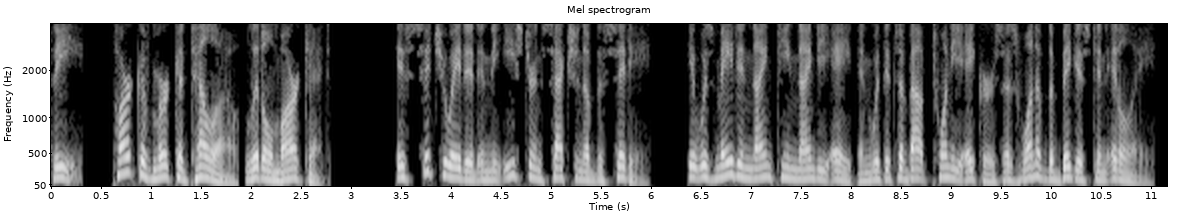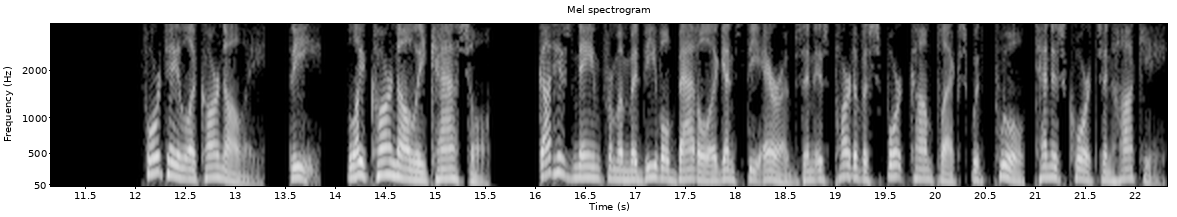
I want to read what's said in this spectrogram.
the Park of Mercatello Little Market, is situated in the eastern section of the city. It was made in 1998 and with its about 20 acres is one of the biggest in Italy. Forte La Carnale, the La Carnale Castle, got his name from a medieval battle against the Arabs and is part of a sport complex with pool, tennis courts and hockey.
